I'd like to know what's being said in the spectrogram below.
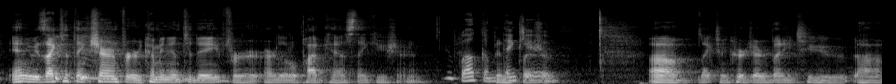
Anyways, I'd like to thank Sharon for coming in today for our little podcast. Thank you, Sharon. You're welcome. Thank you. Uh, I'd like to encourage everybody to uh,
